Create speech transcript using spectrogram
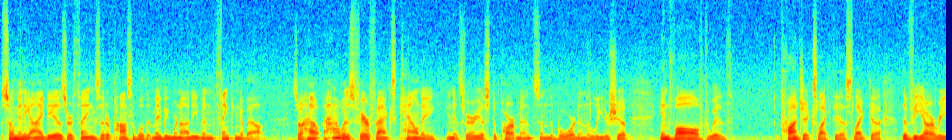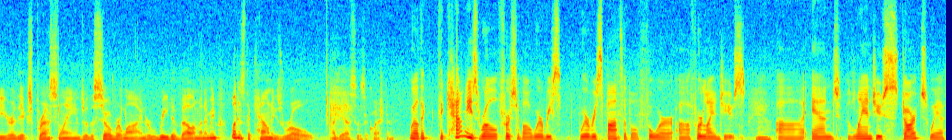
so many ideas or things that are possible that maybe we're not even thinking about. So, how, how is Fairfax County in its various departments and the board and the leadership involved with projects like this, like uh, the VRE or the express lanes or the Silver Line or redevelopment? I mean, what is the county's role? I guess is a question. Well, the, the county's role, first of all, we're res- we're responsible for uh, for land use, uh, and land use starts with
